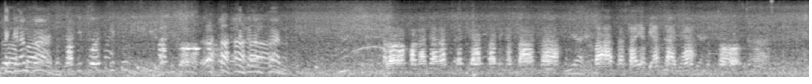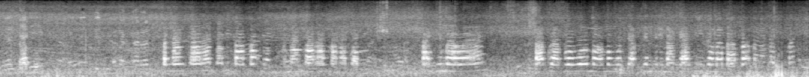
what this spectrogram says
Tenggelamkan. Tapi buat itu Tenggelamkan. Kalau orang Pangandaran sudah biasa dengan bahasa bahasa saya biasanya, betul. Nah, Jadi penangkaran tadi bapak dari penangkaran mana tadi? Pak Jumawan, Pak Prabowo mau mengucapkan terima kasih sama bapak mana tadi masih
